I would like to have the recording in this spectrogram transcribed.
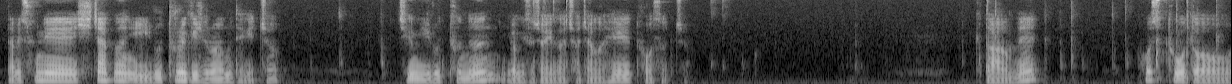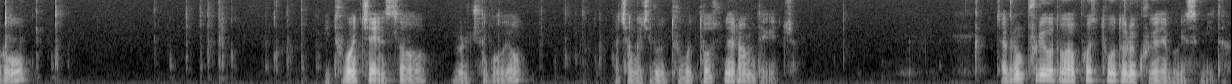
그 다음에 순위의 시작은 이 루트를 기준으로 하면 되겠죠. 지금 이 루트는 여기서 저희가 저장을 해 두었었죠. 그 다음에 포스트 오더로 이 두 번째 앤서를 주고요. 마찬가지로 루트부터 순회를 하면 되겠죠. 자, 그럼 프리 오더와 포스트 오더를 구현해 보겠습니다.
